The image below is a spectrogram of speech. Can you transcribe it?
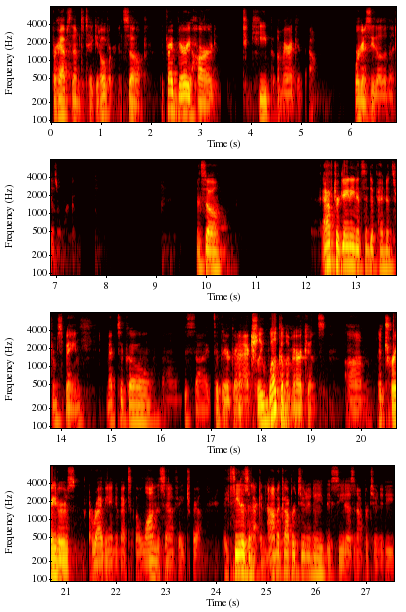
perhaps them to take it over. And so they tried very hard to keep Americans out. We're going to see though that that doesn't work. And so after gaining its independence from Spain, Mexico um, decides that they're going to actually welcome Americans um, and traders arriving in New Mexico along the Santa Fe Trail. They see it as an economic opportunity. They see it as an opportunity,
